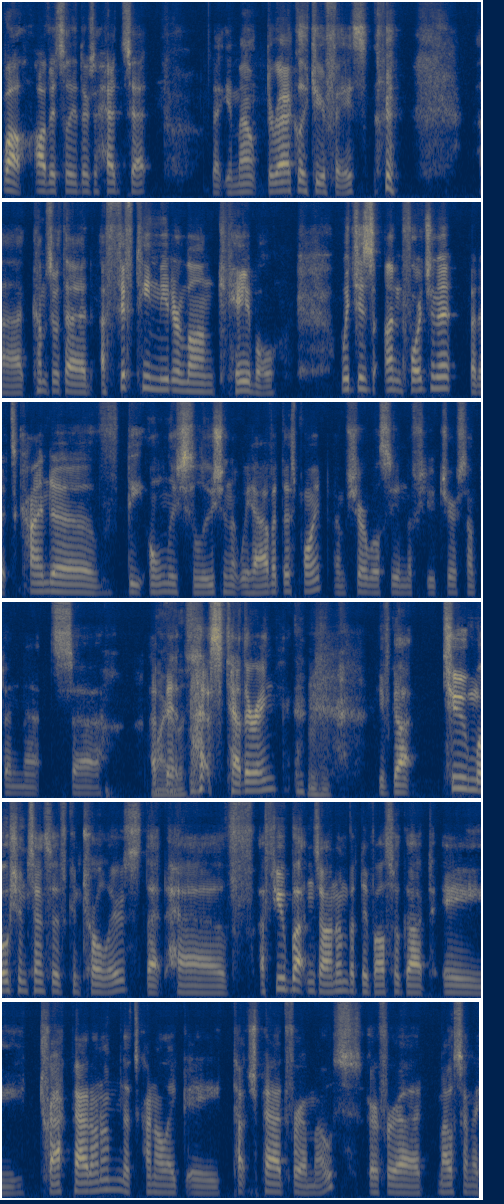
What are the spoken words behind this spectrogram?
well obviously there's a headset that you mount directly to your face uh, comes with a, a 15 meter long cable which is unfortunate but it's kind of the only solution that we have at this point i'm sure we'll see in the future something that's uh, a Wireless. bit less tethering Mhm. you've got two motion sensitive controllers that have a few buttons on them but they've also got a trackpad on them that's kind of like a touchpad for a mouse or for a mouse on a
